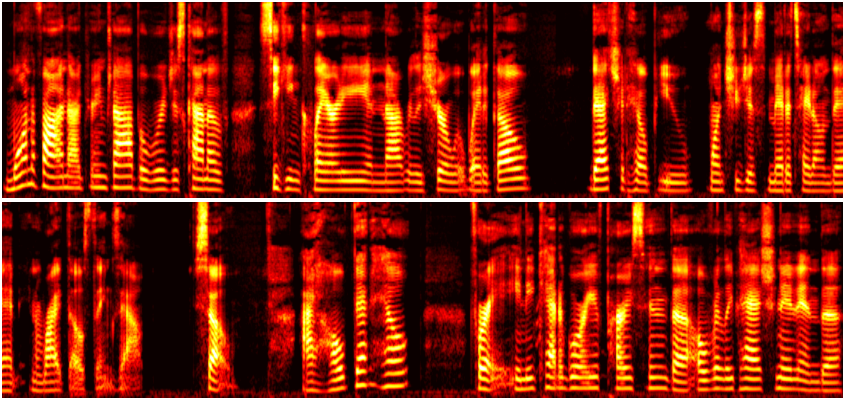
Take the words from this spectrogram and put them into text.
want to find our dream job, but we're just kind of seeking clarity and not really sure what way to go that should help you once you just meditate on that and write those things out. So, I hope that helped for any category of person, the overly passionate and the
